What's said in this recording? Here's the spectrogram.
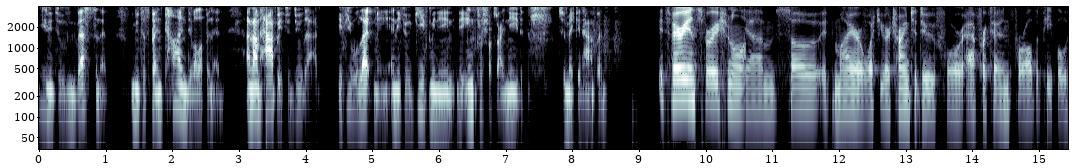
You need to invest in it. You need to spend time developing it. And I'm happy to do that if you will let me and if you give me the, the infrastructure I need to make it happen. It's very inspirational. I um, so admire what you're trying to do for Africa and for all the people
